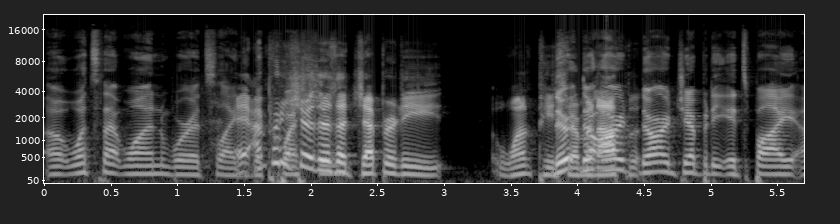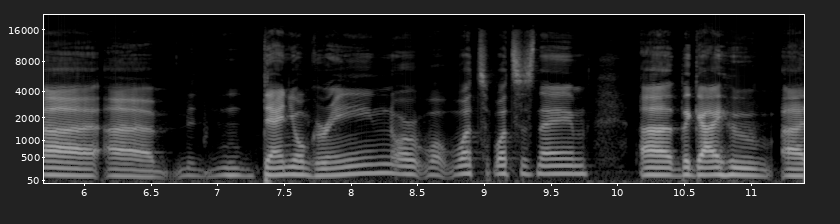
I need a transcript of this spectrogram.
uh, what's that one where it's like Hey, I'm pretty sure there's a Jeopardy One Piece there, there are there are Jeopardy. It's by uh uh Daniel Greene or what's what's his name? Uh, the guy who uh,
